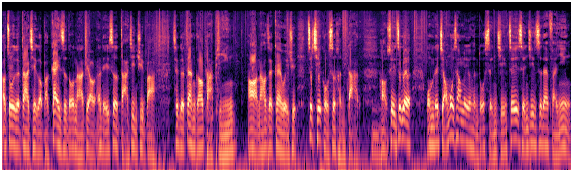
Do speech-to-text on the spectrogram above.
要做一个大切口，把盖子都拿掉，啊，镭射打进去，把这个蛋糕打平。啊，然后再盖回去，这切口是很大的。好，所以这个我们的角膜上面有很多神经，这些神经是在反映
